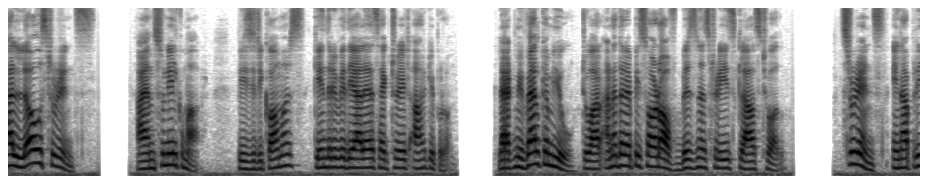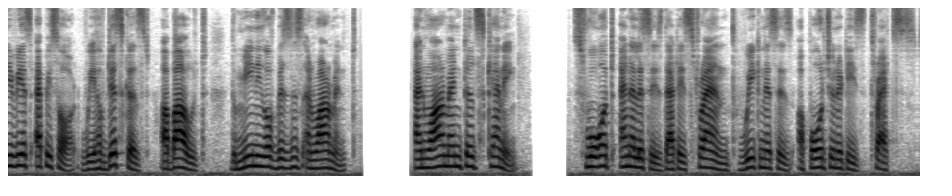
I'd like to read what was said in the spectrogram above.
Hello students, I am Sunil Kumar, PGT Commerce, Kendriya Vidyalaya Secretariat RK Let me welcome you to our another episode of Business Studies Class 12. Students, in our previous episode, we have discussed about the meaning of business environment, environmental scanning, SWOT analysis that is strength, weaknesses, opportunities, threats.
